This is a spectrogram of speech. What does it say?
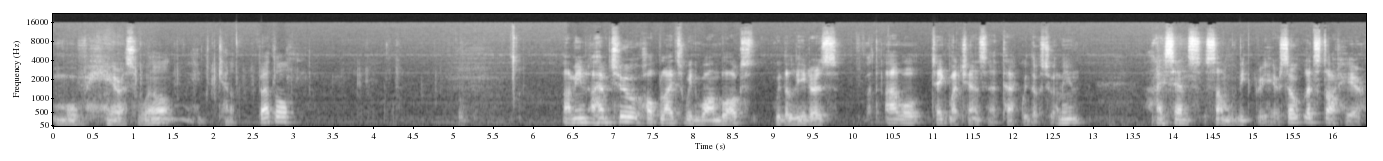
move here as well. He cannot battle. I mean, I have two hoplites with one blocks with the leaders but I will take my chance and attack with those two. I mean, I sense some victory here. So let's start here.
